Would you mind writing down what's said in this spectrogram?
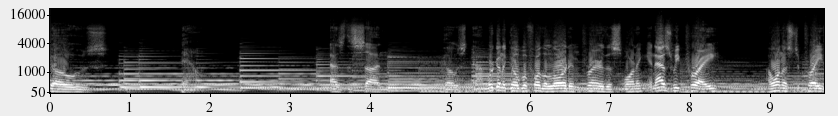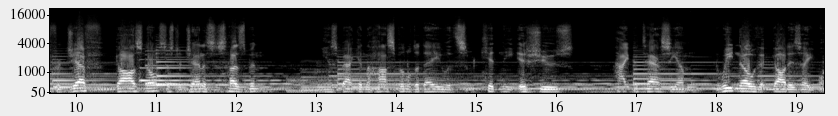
goes as the sun goes down. We're going to go before the Lord in prayer this morning. And as we pray, I want us to pray for Jeff Gosnell, Sister Janice's husband. He is back in the hospital today with some kidney issues, high potassium. We know that God is able.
